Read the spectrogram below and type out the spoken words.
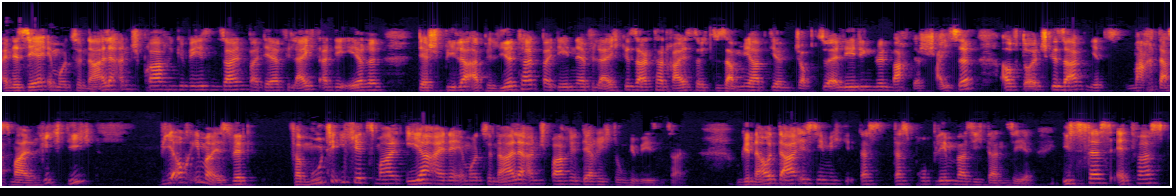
eine sehr emotionale Ansprache gewesen sein, bei der er vielleicht an die Ehre der Spieler appelliert hat, bei denen er vielleicht gesagt hat, reißt euch zusammen, ihr habt hier einen Job zu erledigen, dann macht der Scheiße, auf Deutsch gesagt, jetzt macht das mal richtig. Wie auch immer, es wird, vermute ich jetzt mal, eher eine emotionale Ansprache in der Richtung gewesen sein. Und genau da ist nämlich das, das Problem, was ich dann sehe. Ist das etwas,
